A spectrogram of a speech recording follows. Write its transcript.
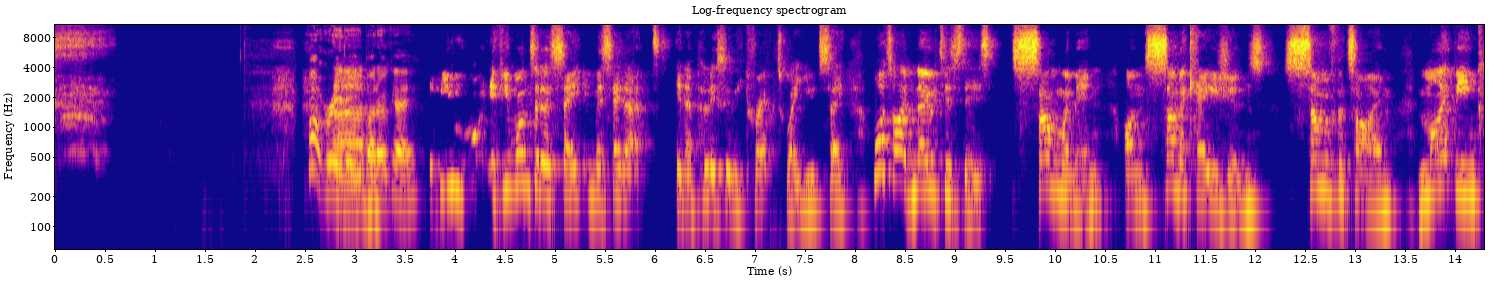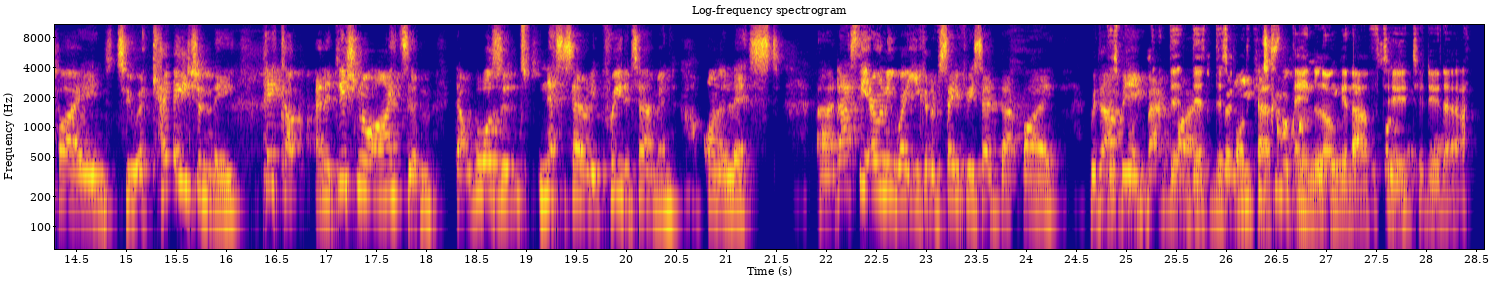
Not really, Um, but okay. if you if you wanted to say say that in a politically correct way, you'd say what I've noticed is some women on some occasions, some of the time, might be inclined to occasionally pick up an additional item that wasn't necessarily predetermined on a list. Uh, that's the only way you could have safely said that by without This, being po- backfired. this, this But you just come podcast ain't long enough to, to do that.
